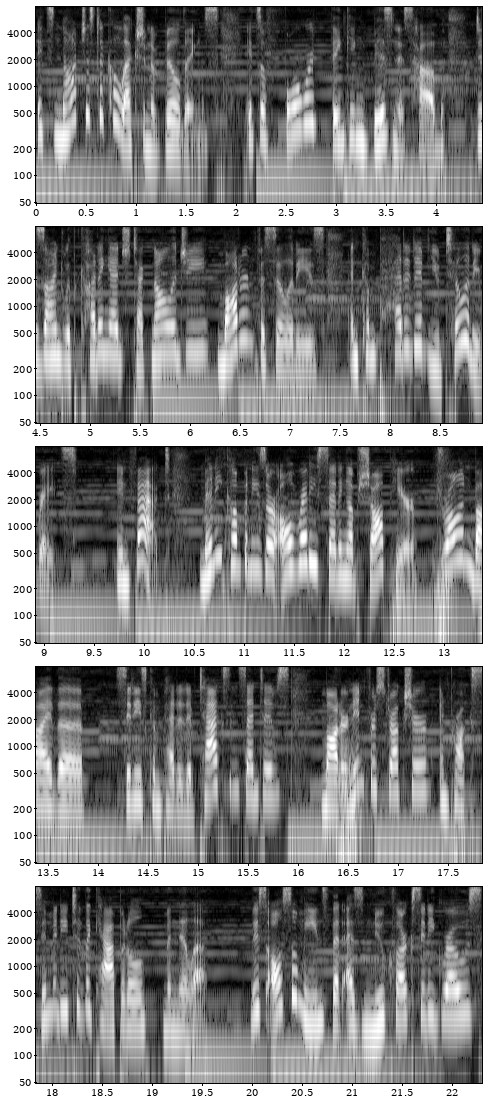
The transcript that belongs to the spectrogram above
It's not just a collection of buildings, it's a forward-thinking business hub designed with cutting-edge technology, modern facilities, and competitive utility rates. In fact, many companies are already setting up shop here, drawn by the city's competitive tax incentives, modern infrastructure, and proximity to the capital, Manila. This also means that as New Clark City grows,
